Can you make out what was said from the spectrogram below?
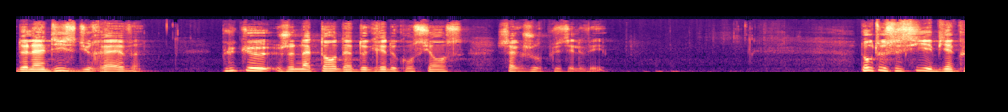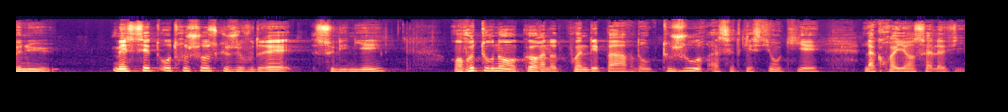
de l'indice du rêve plus que je n'attends d'un degré de conscience chaque jour plus élevé? Donc tout ceci est bien connu, mais c'est autre chose que je voudrais souligner en retournant encore à notre point de départ, donc toujours à cette question qui est la croyance à la vie.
